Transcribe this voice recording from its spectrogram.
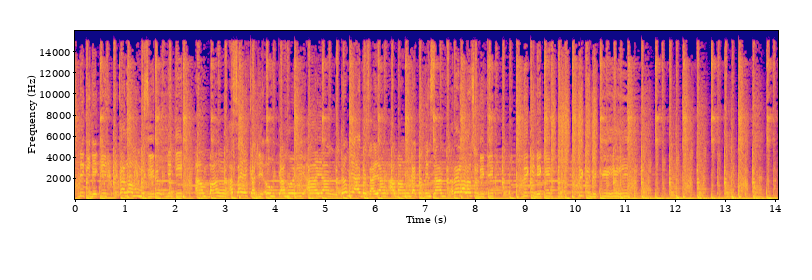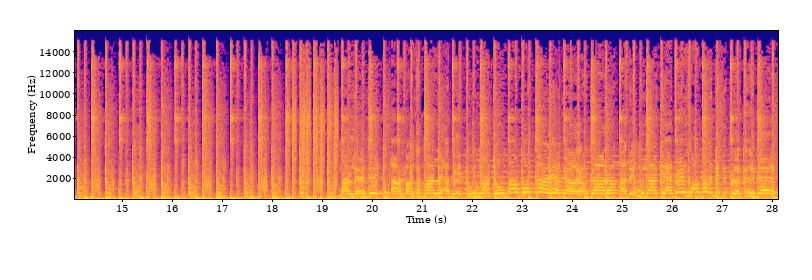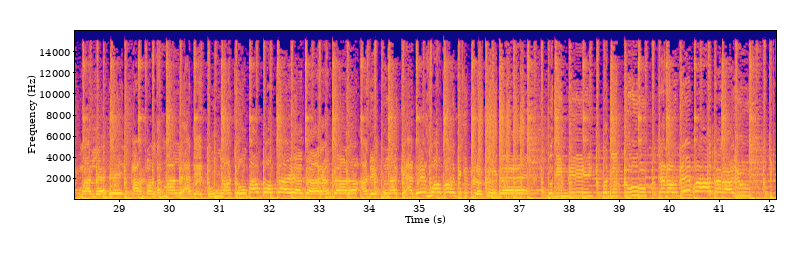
dikit-dikit. Kalau mesiruk dikit Abang asal kaji oh kahui ayang. Demi adik sayang abang jatuh pingsan. Rela langsung dikit, dikit-dikit, dikit-dikit. Male dek, abang tak male Adik itu nyotro Angkat male adik tunyo tu babo kaya gara-gara adik melaki adik hua bang adik kedua kedai Begini, begitu, jarang deba tarayu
